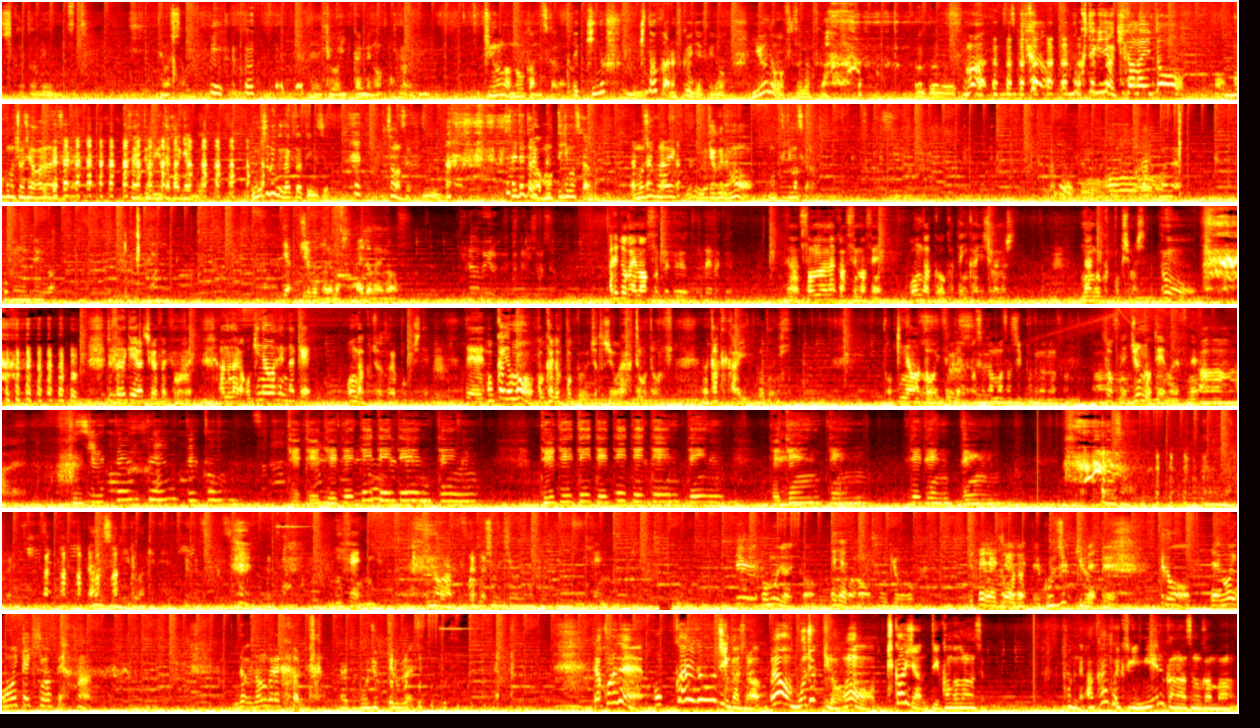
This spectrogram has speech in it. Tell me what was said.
す鹿だねーっつって出ました、えー今日1回目の。はい。昨日のは農館ですから。え昨日、昨日から含めてですけど、言うのが普通なんですか？ああのまあ僕的には聞かないと僕も調子上がらないですよね。斎藤豊ギャグ。面白くなくたっていいんですよ。そうなんですよ。うん。斎藤豊は持ってきますから。面白くないギャグでも持ってきますから。おおごめんなさい僕の運転がいや、十分取れました。ありがとうございます。ありがとうございます。全く問題なく。じゃあそんな中すいません。音楽を勝手に変えてしまいました。南国っぽくしました。おお ちょっとそれだけやらせてください。すいません。あの、なんか沖縄編だけ音楽ちょっとそれっぽくして。んで、北海道も北海道っぽくちょっとしようかなって思ってます。各回ごとに。沖縄統一それでやっぱさだまさしっぽくなるんですかそうですね。純のテーマですね。あはい。てててててててんてん。てててててててんてん。ててんてん。ててんてん。ラウスにいるわけで2020。今はここに処理場で2020。って思うじゃないですかあの東京いやいやとかだって50キロってけどいやもうもう一回聞きますよ。どどんぐらいかかるんですか。えっと50キロぐらいですいやこれね北海道人からしたら「いや50キロうん近いじゃん」っていう感覚なんですよ。多分ね阿寒湖行く時に見えるかなその看板。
